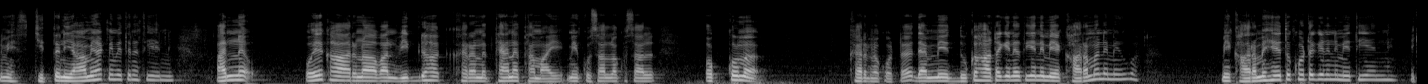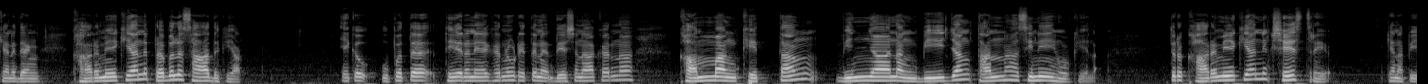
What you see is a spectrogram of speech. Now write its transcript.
මේ චිත්ත නියාමයක් මෙතන තියෙන්නේ. අන්න ඔය කාරණාවන් විග්‍රහ කරන තැන තමයි මේ කුසල අකුසල් ඔක්කොම කරනකොට දැන් මේ දුක හටගෙන තියෙන මේ කර්ම නෙමෙව්වා. මේ කර්ම හේතු කොටගෙන මේ තියෙන්නේ. ඒ කියන්නේ දැන් කර්මය කියන්නේ ප්‍රබල සාධකයක්. ඒක උපත තේරණය කරනකොට එතන දේශනා කරනවා කම්මං කෙත්තං විඥානං බීජං තණ්හා සිනේහෝ කියලා. ඒතර කර්මය කියන්නේ ක්ෂේත්‍රය. කියන්නේ අපි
